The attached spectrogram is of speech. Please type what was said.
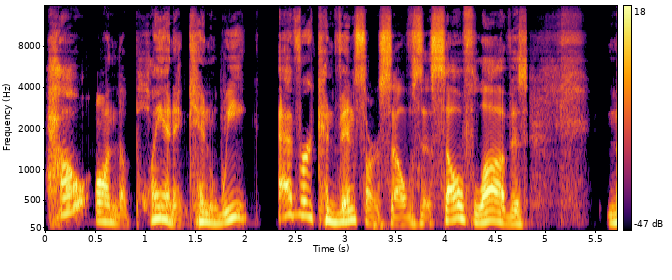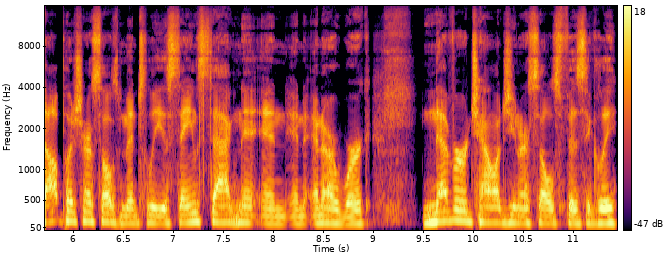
how on the planet can we ever convince ourselves that self love is not pushing ourselves mentally, is staying stagnant in, in, in our work, never challenging ourselves physically.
